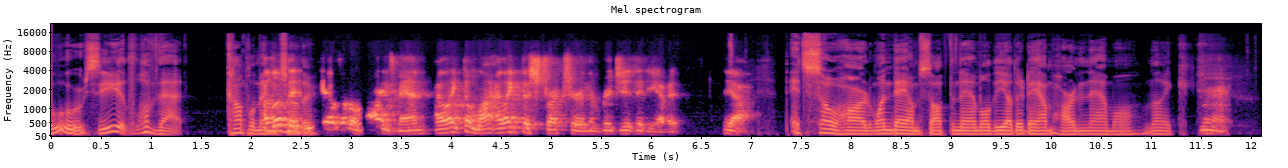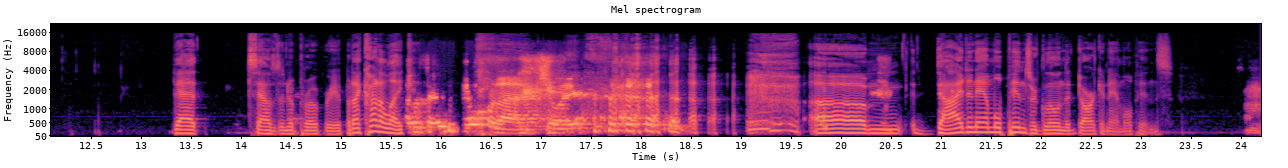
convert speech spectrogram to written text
Ooh, see, love that. Compliment. I Compliment love each the other. details of the lines, man. I like the line. I like the structure and the rigidity of it. Yeah. It's so hard. One day I'm soft enamel, the other day I'm hard enamel. Like Mm. that sounds inappropriate, but I kind of like I was built for that actually. it. um, dyed enamel pins or glow in the dark enamel pins? Mm.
